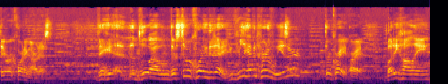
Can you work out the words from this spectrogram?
They were a recording artist. They the Blue album. They're still recording today. You really haven't heard of Weezer? They're great. All right, Buddy Holly.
